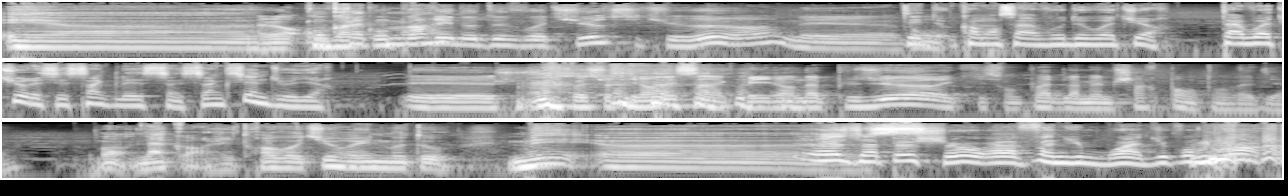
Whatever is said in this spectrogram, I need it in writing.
Et euh, Alors, on va concrètement- comparer nos deux voitures si tu veux, hein, mais. Comment ça, vos deux voitures? Ta voiture et ses cinq, les cinq, cinq siennes, tu veux dire? Et je suis pas sûr qu'il en ait cinq, mais il en a plusieurs et qui sont pas de la même charpente, on va dire. Bon, d'accord, j'ai trois voitures et une moto. Mais euh... chaud à la fin du mois, tu comprends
